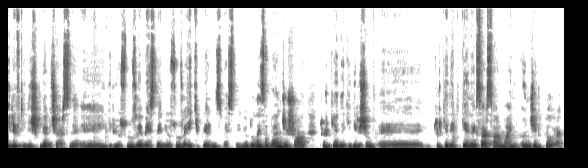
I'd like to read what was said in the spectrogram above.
girift ilişkiler içerisine e, giriyorsunuz ve besleniyorsunuz ve ekipleriniz besleniyor. Dolayısıyla bence şu an Türkiye'deki girişim, e, Türkiye'deki geleneksel sermayenin öncelikli olarak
